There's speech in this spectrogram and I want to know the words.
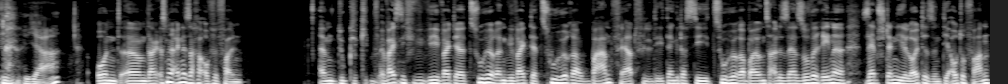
Ja. Und ähm, da ist mir eine Sache aufgefallen. Ähm, du k- k- weiß nicht, wie, wie weit der Zuhörer, inwieweit der Zuhörer Bahn fährt. Ich denke, dass die Zuhörer bei uns alle sehr souveräne, selbstständige Leute sind, die Auto fahren.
